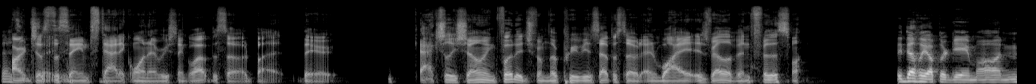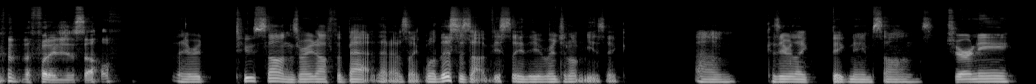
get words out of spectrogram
That's aren't just the same static one every single episode, but they're actually showing footage from the previous episode and why it is relevant for this one. They definitely upped their game on the footage itself. There were two songs right off the bat that I was like, well, this is obviously the original music. Um, because they were like big name songs. Journey,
